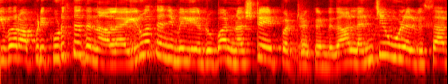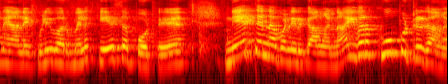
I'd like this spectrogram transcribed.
இவர் அப்படி கொடுத்ததுனால இருபத்தஞ்சு மில்லியன் ரூபாய் நஷ்டம் ஏற்பட்டிருக்குன்னு தான் லஞ்ச ஊழல் விசாரணை ஆணைக்குழு இவர் மேல கேஸை போட்டு நேத்து என்ன பண்ணியிருக்காங்கன்னா இவரை கூப்பிட்டுருக்காங்க.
